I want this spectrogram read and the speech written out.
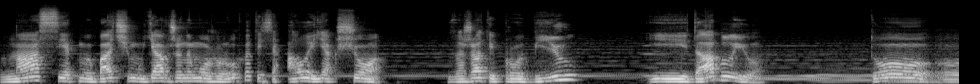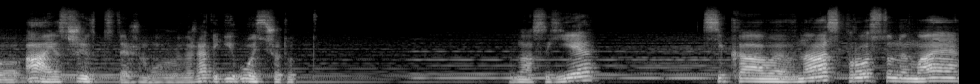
В нас, як ми бачимо, я вже не можу рухатися, але якщо зажати пробіл і W, то. Е, а, я Shift теж можу зажати. І ось що тут в нас є. Цікаве, в нас просто немає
